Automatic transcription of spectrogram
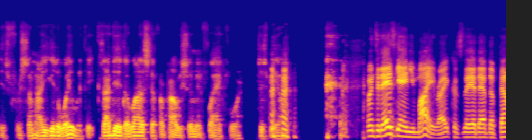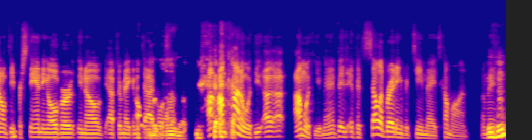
it's for somehow you get away with it. Because I did a lot of stuff I probably should have been flagged for. Just be honest. in today's game, you might, right? Because they, have the penalty for standing over, you know, after making a oh, tackle. So I, am kind of with you. I, am with you, man. If, it, if, it's celebrating for teammates, come on. I mean, mm-hmm.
